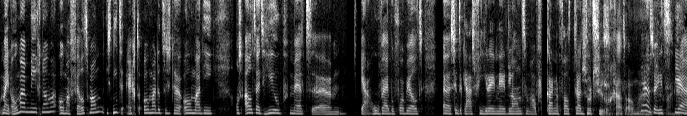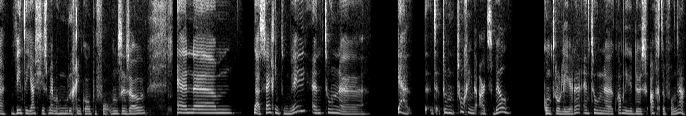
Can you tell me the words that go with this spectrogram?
mijn oma meegenomen. Oma Veldman is niet de echte oma. Dat is de oma die ons altijd hielp met ehm, ja, hoe wij bijvoorbeeld eh, Sinterklaas vieren in Nederland. Maar of carnaval Een soort tradities. surrogaat-oma. Ja, zoiets. zeg maar, ja. winterjasjes met mijn moeder ging kopen voor ons en zo. En ehm, nou, zij ging toen mee. En toen, eh, ja, toen, toen ging de arts wel controleren. En toen eh, kwam hij er dus achter van, ja,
